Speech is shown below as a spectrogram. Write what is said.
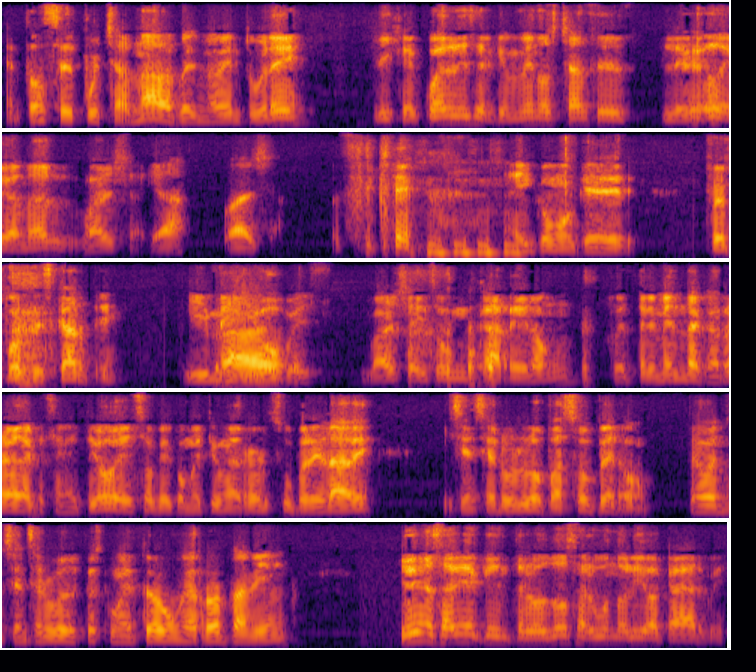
Entonces, pucha, nada, pues me aventuré. Dije, ¿cuál es el que menos chances le veo de ganar? Barça, ya, Barça. Así que ahí como que fue por descarte. Y me Ah. llegó, pues. Barça hizo un carrerón, fue tremenda carrera la que se metió, eso que cometió un error súper grave y Ciancerulo lo pasó, pero, pero bueno, Ciancerulo después cometió un error también. Yo ya sabía que entre los dos alguno le iba a cagar, ¿ves?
